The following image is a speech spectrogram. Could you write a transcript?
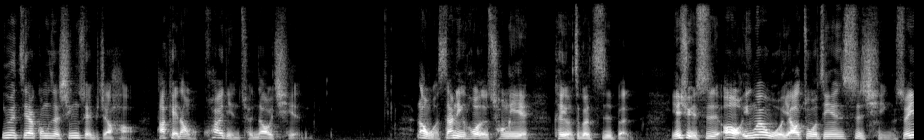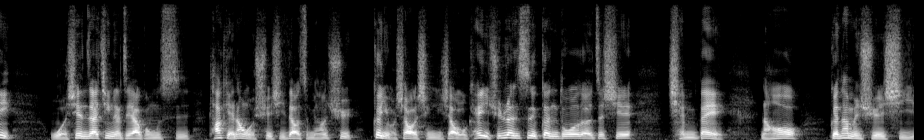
因为这家公司的薪水比较好，它可以让我快点存到钱，让我三年后的创业可以有这个资本。也许是哦，因为我要做这件事情，所以我现在进了这家公司，它可以让我学习到怎么样去更有效的行销，我可以去认识更多的这些前辈，然后跟他们学习。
